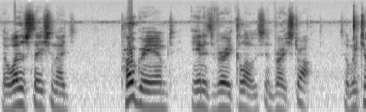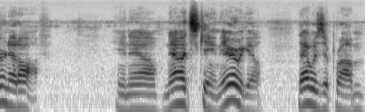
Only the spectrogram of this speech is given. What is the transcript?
the weather station I programmed, and it's very close and very strong. So we turn that off, and now now it's scanned. There we go. That was the problem.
